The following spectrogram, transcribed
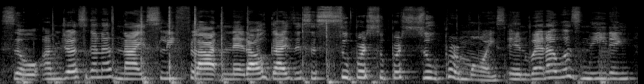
So I'm just gonna nicely flatten it out. Guys, this is super, super, super moist. And when I was kneading,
